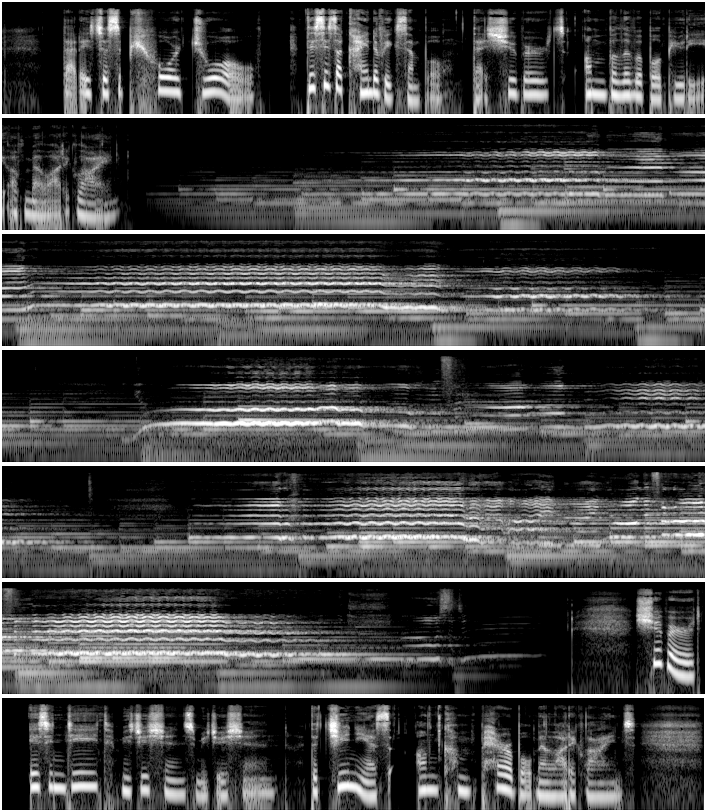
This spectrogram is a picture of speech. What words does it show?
that is just a pure jewel. This is a kind of example that Schubert's unbelievable beauty of melodic line. Schubert is indeed musician's musician, the genius, uncomparable melodic lines.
